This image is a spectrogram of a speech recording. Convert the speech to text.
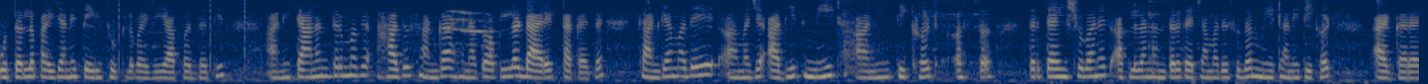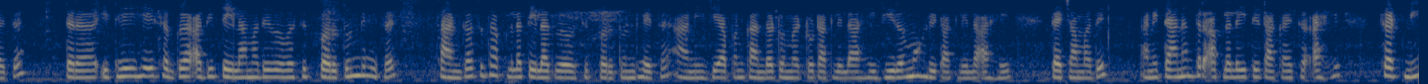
उतरलं पाहिजे आणि तेल सुटलं पाहिजे या पद्धतीत. आणि त्यानंतर मग हा जो सांडगा आहे ना तो आपल्याला डायरेक्ट टाकायचा आहे. सांडग्यामध्ये म्हणजे आधीच मीठ आणि तिखट असतं तर त्या हिशोबानेच आपल्याला नंतर त्याच्यामध्ये सुद्धा मीठ आणि तिखट ॲड करायचं आहे. तर इथे हे सगळं आधी तेलामध्ये व्यवस्थित परतून घ्यायचं आहे. सांडगासुद्धा आपल्याला तेलात व्यवस्थित परतून घ्यायचं आहे. आणि जे आपण कांदा टोमॅटो टाकलेला आहे जिरं मोहरी टाकलेलं आहे त्याच्यामध्ये. आणि त्यानंतर आपल्याला इथे टाकायचं आहे चटणी.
